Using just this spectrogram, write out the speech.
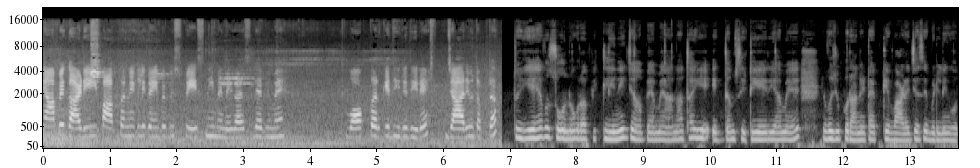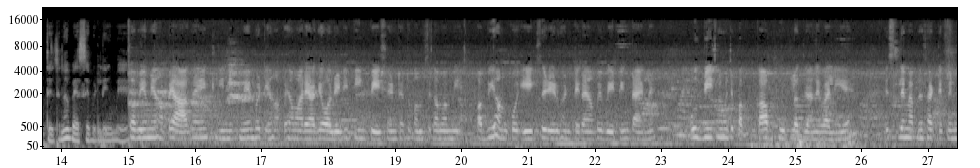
यहाँ पे गाड़ी पार्क करने के लिए कहीं पे भी स्पेस नहीं मिलेगा, इसलिए अभी मैं वॉक करके धीरे धीरे जा रही हूँ तब तक। तो ये है वो सोनोग्राफी क्लिनिक जहाँ पे हमें आना था। ये एकदम सिटी एरिया में है। वो जो पुराने टाइप के वाड़े जैसे बिल्डिंग होते थे ना, वैसे बिल्डिंग में है। तो अभी हम यहाँ पे आ गए हैं क्लिनिक में, बट यहाँ पे हमारे आगे ऑलरेडी तीन पेशेंट है तो कम से कम हम अभी हमको एक से डेढ़ घंटे का यहाँ पे वेटिंग टाइम है। उस बीच में मुझे पक्का भूख लग जाने वाली है। इसलिए मैं अपने साथ टिफ़िन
